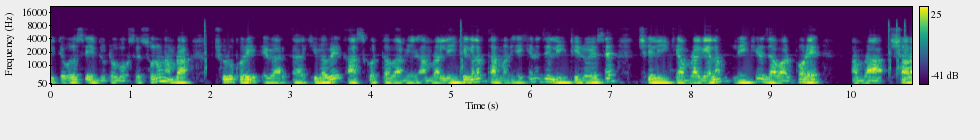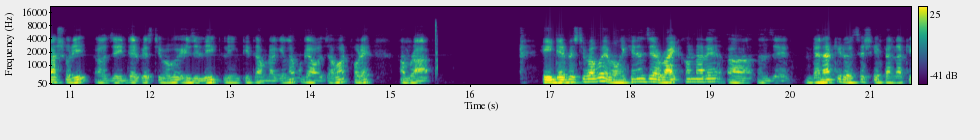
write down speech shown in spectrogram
দিতে বলেছে এই দুটো বক্সে চলুন আমরা শুরু করি। এবার কীভাবে কাজ করতে হবে আমি, আমরা লিংকে গেলাম। তার মানে এখানে যে লিংকটি রয়েছে, সেই লিংকে আমরা গেলাম। লিংকে যাওয়ার পরে আমরা সরাসরি যে ইন্টারফেসটি পাবো, এই যে লিংক লিংকটিতে আমরা গেলাম। যাওয়ার পরে আমরা এই ইন্টারফেসটি পাবো এবং এখানে যে রাইট কর্নারে যে ব্যানারটি রয়েছে, সেই ব্যানারটি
